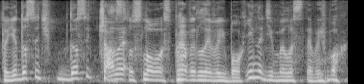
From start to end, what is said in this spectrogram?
то є досить, досить часто Але- слово справедливий Бог, іноді милостивий Бог,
